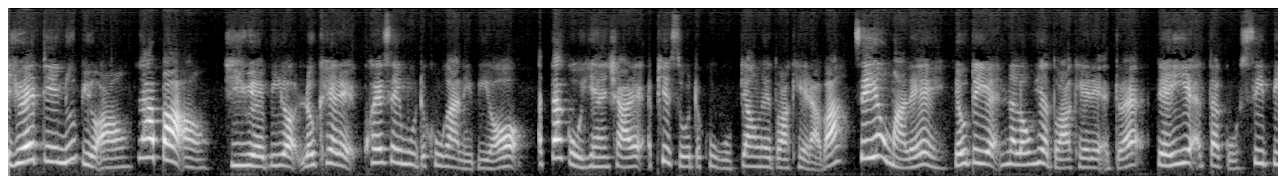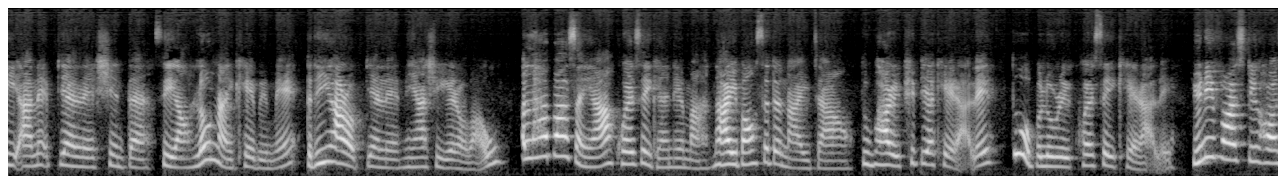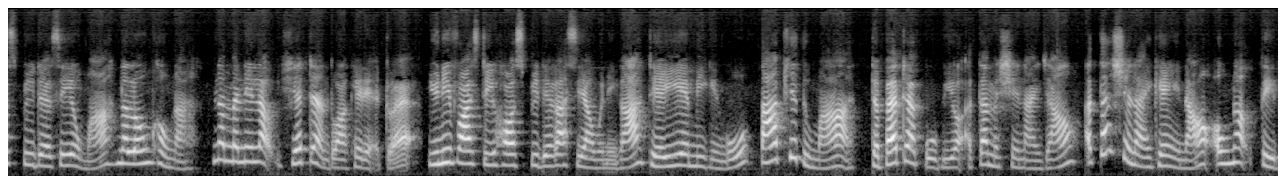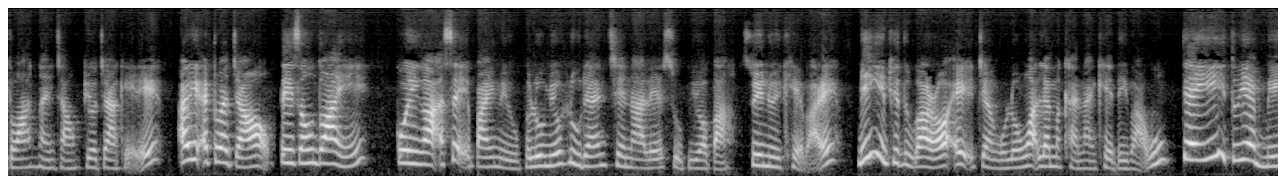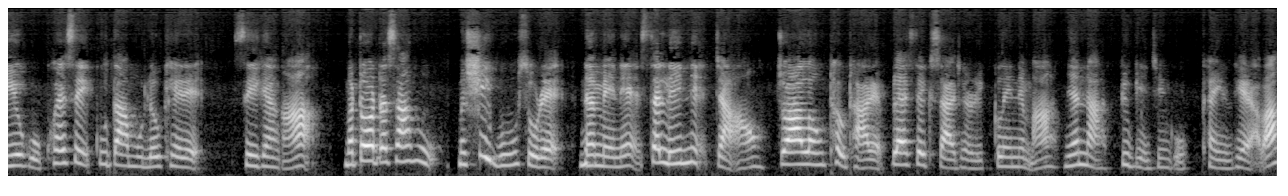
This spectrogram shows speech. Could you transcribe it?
အရွယ်တင်နုပြိုအောင်လှပအောင်ရည်ရွယ်ပြီးတော့လုပ်ခဲ့တဲ့ခွဲစိတ်မှုတစ်ခုကနေပြီးတော့အသက်ကိုရန်ရှာတဲ့အဖြစ်ဆိုးတစ်ခုကိုပြောင်းလဲသွားခဲ့တာပါဆေးရုံမှာလည်းရုတ်တရက်နှလုံးရက်သွားခဲ့တဲ့အတွက်ဒေကြီးရဲ့အသက်ကို CPR နဲ့ပြန်လည်ရှင်သန်စေအောင်လုပ်နိုင်ခဲ့ပေမဲ့တတိကတော့ပြန်လည်မရရှိခဲ့တော့ပါဘူးအလားပါဆိုင်ရာခွဲစိတ်ခန်းထဲမှာနိုင်ပေါင်း17နာရီကြာအောင်သူဘာတွေဖြစ်ပျက်ခဲ့တာလဲသူ့ ကိုဘယ်လိုတွေခွဲစိတ်ခဲ့တာလဲ University Hospital ဆေးရုံမှာနှလုံးခုန်တာ2မိနစ်လောက်ရက်တန့်သွားခဲ့တဲ့အတွက် University Hospital ကဆရာဝန်တွေကဒယ်ရီရဲ့မိခင်ကိုသားဖြစ်သူမှာတပတ်တက်ပို့ပြီးတော့အသက်မရှင်နိုင်ကြောင်းအသက်ရှင်နိုင်ခဲ့ရင်တော့အုံနောက်သေသွားနိုင်ကြောင်းပြောကြားခဲ့တယ်။အဲဒီအတွက်ကြောင့်သေဆုံးသွားရင် ကိုရင်ကအစိတ်အပိုင်းတွေကိုဘယ်လိုမျိုးလှူဒန်းကျင်တာလဲဆိုပြီးတော့ပါဆွေးနွေးခဲ့ပါတယ်။မိခင်ဖြစ်သူကတော့အဲ့အကြံကိုလုံးဝလက်မခံနိုင်ခဲ့သေးပါဘူး။တဲကြီးသူ့ရဲ့မေးရိုးကိုခွဲစိတ်ကုသမှုလုပ်ခဲ့တဲ့ဈေးကန်းကမတော်တဆမှုမရှိဘူးဆိုတဲ့နာမည်နဲ့14နှစ်ကြာအောင်ကြွားလုံးထုတ်ထားတဲ့ plastic surgery clinic မှာမျက်နှာပြုပြင်ခြင်းကိုခံယူခဲ့တာပါ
